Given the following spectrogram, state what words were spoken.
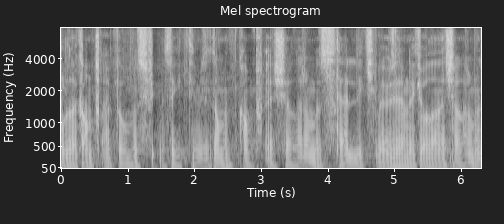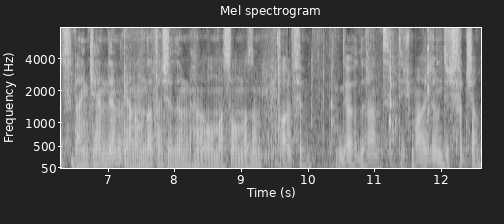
Burada kamp ayakkabımız, fitness'e gittiğimiz zaman kamp eşyalarımız, terlik ve üzerimdeki olan eşyalarımız. Ben kendim yanımda taşıdığım olmazsa olmazım parfüm, deodorant, diş macunu, diş fırçam.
